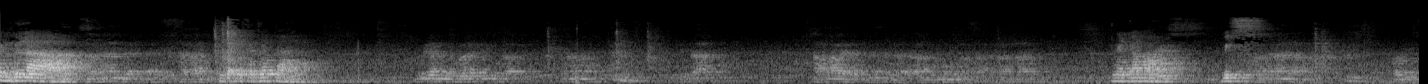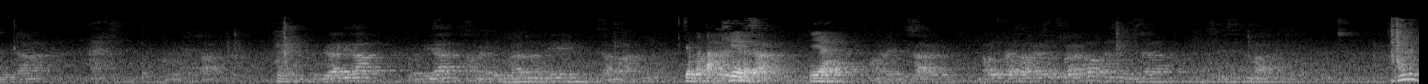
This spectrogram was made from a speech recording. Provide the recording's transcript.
tenggelam, tidak dikerjakan. Naik kapal. bis. Hmm. Jamaah takhir. Iya. Kalau sudah sampai kok masih bisa istimewa. Boleh.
